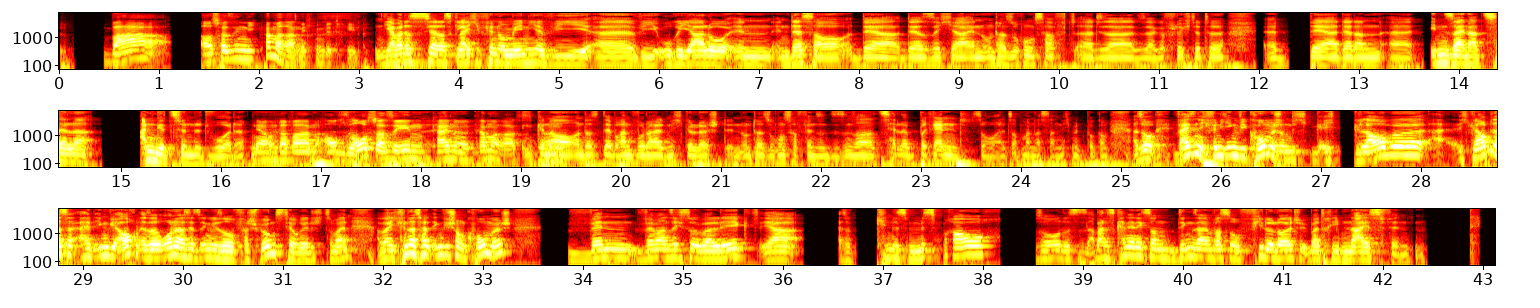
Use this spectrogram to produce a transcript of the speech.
war aus Versehen die Kamera nicht in Betrieb. Ja, aber das ist ja das gleiche Phänomen hier wie, äh, wie Urialo in, in Dessau, der, der sich ja in Untersuchungshaft, äh, dieser, dieser Geflüchtete, äh, der, der dann äh, in seiner Zelle angezündet wurde. Ja, und da waren auch So. aus Versehen keine Kameras. Genau, und das, der Brand wurde halt nicht gelöscht in Untersuchungshaft, wenn so in so einer Zelle brennt, so als ob man das dann nicht mitbekommt. Also, weiß nicht, finde ich irgendwie komisch und ich, ich glaube, ich glaube das halt irgendwie auch, also ohne das jetzt irgendwie so verschwörungstheoretisch zu meinen, aber ich finde das halt irgendwie schon komisch, wenn, wenn man sich so überlegt, ja, also Kindesmissbrauch, so, das ist, aber das kann ja nicht so ein Ding sein, was so viele Leute übertrieben nice finden.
